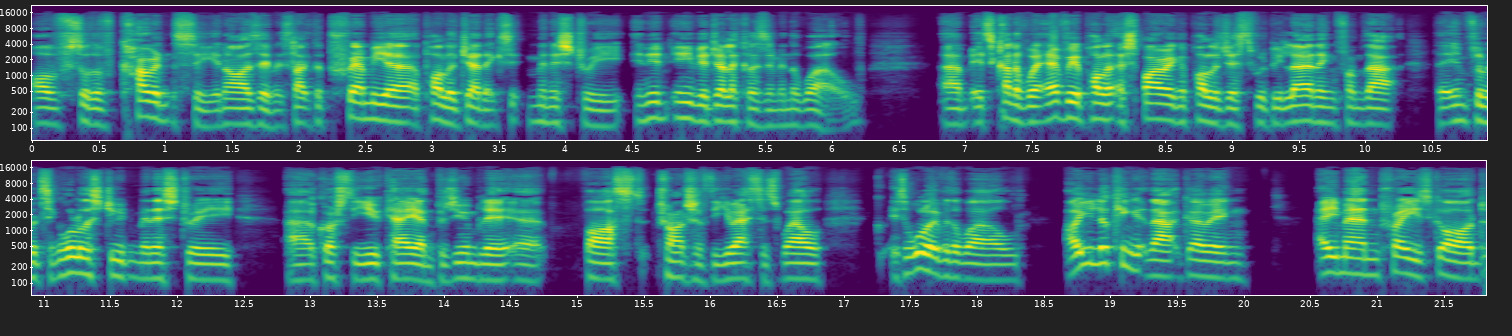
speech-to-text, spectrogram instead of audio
of sort of currency in Arzim. It's like the premier apologetics ministry in, evangelicalism in the world. Um, it's kind of where every apolo- aspiring apologist would be learning from that. They're influencing all of the student ministry uh, across the UK and presumably a vast tranche of the US as well. It's all over the world. Are you looking at that going, Amen, praise God,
